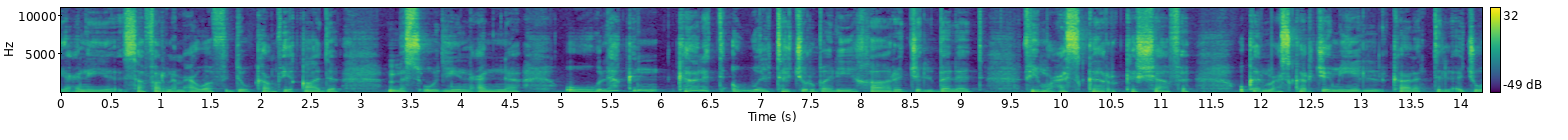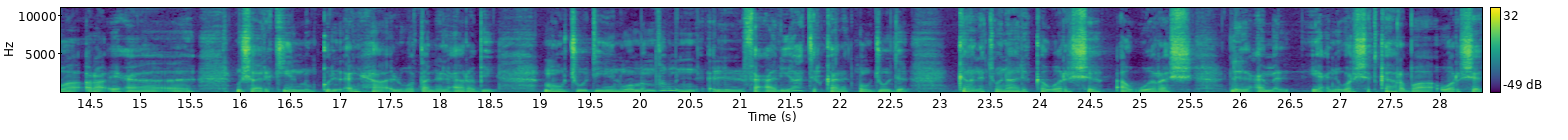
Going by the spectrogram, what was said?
يعني سافرنا مع وفد وكان في قادة مسؤولين عنا ولكن كانت أول تجربة لي خارج البلد في معسكر كشافة. وكان معسكر جميل كانت الأجواء رائعة مشاركين من كل أنحاء الوطن العربي موجودين ومن ضمن الفعاليات اللي كانت موجودة كانت هنالك ورشة أو ورش للعمل يعني ورشة كهرباء ورشة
